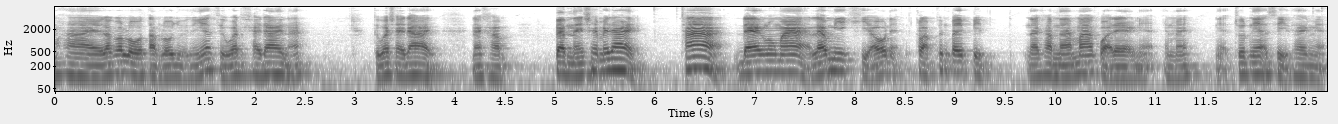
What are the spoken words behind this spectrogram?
ำ high แล้วก็ low ต่ำลงอยู่อย่างเงี้ยถือว่าใช้ได้นะ ถือว่าใช้ได้นะครับ แบบไหนใช้ไม่ได้ ถ้าแดงลงมาแล้วมีเขียวเนี่ยกลับขึ้นไปปิดนะครับนะมากกว่าแดงเนี่ยเห็นไหมเนี่ยชุดเนี้ยสี่แท่งเนี่ย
